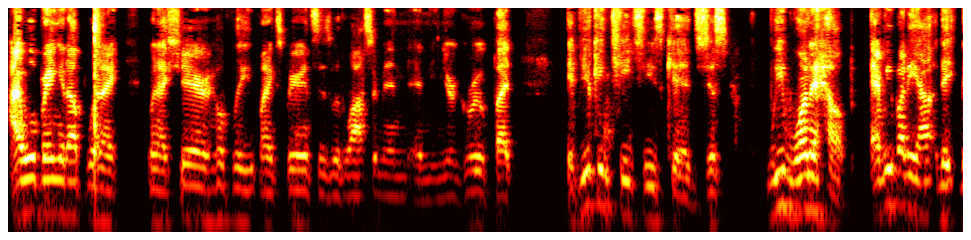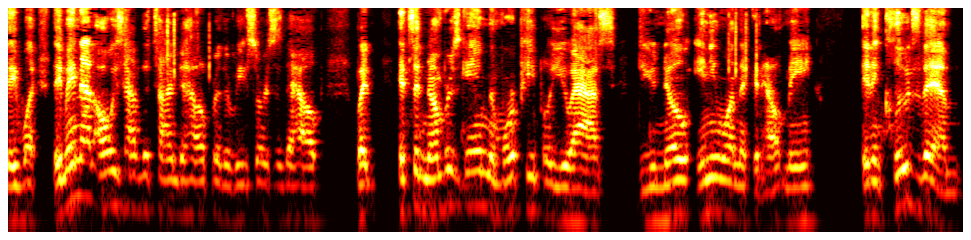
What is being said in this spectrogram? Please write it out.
I will bring it up when I when I share, hopefully, my experiences with Wasserman and in your group. But if you can teach these kids, just we want to help everybody out. They, they want, they may not always have the time to help or the resources to help, but it's a numbers game. The more people you ask, do you know anyone that could help me? It includes them.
